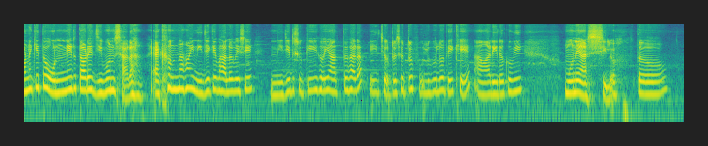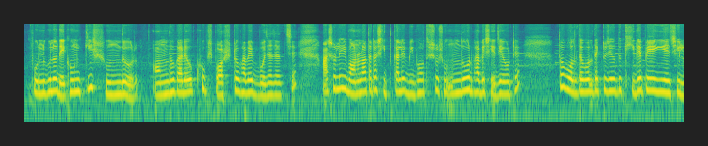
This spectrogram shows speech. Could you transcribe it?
অনেকে তো অন্যের তরে জীবন সারা, এখন না হয় নিজেকে ভালোবেসে নিজের সুখেই হয়ে আত্মহারা। এই ছোট ছোট ফুলগুলো দেখে আমার এরকমই মনে আসছিল। তো ফুলগুলো দেখুন কি সুন্দর। অন্ধকারেও খুব স্পষ্টভাবে বোঝা যাচ্ছে। আসলে এই বনলতাটা শীতকালে বিভৎস সুন্দরভাবে সেজে ওঠে। তো বলতে বলতে একটু যেহেতু খিদে পেয়ে গিয়েছিল,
